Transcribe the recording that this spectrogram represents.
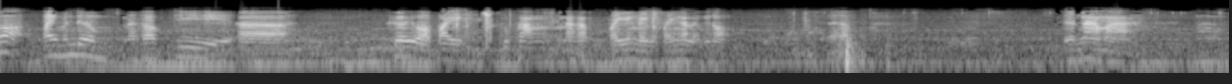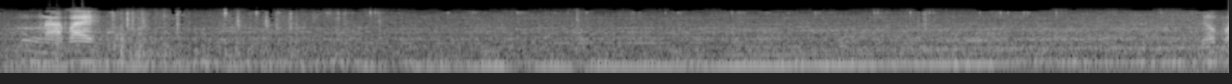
ก็ไปเหมือนเดิมนะครับ ที่อ่าเคยออกไปทุกครั้งนะครับ ไปยังไงก็ไปงั้นแหละพี่น้องนะครับ เดินหน้ามา งหน้าไปเดี๋ยวไป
